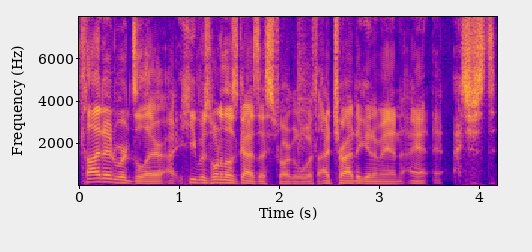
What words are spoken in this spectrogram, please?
Clyde Edwards-Helaire, he was one of those guys I struggled with. I tried to get him in. I, I just,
